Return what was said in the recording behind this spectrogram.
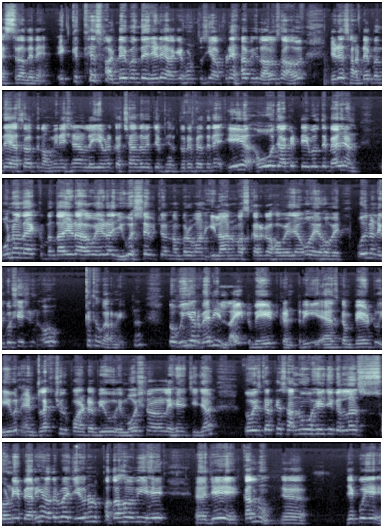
ਇਸ ਤਰ੍ਹਾਂ ਦੇ ਨੇ। ਇਹ ਕਿੱਥੇ ਸਾਡੇ ਬੰਦੇ ਜਿਹੜੇ ਆ ਕੇ ਹੁਣ ਤੁਸੀਂ ਆਪਣੇ ਆਪ ਹੀ ਲਾ ਲਓ ਹਿਸਾਬ, ਜਿਹੜੇ ਸਾਡੇ ਬੰਦੇ ਇਸ ਵਕਤ ਨੋਮੀਨੇਸ਼ਨਾਂ ਲਈ ਆਪਣੇ ਕੱਛਾਂ ਦੇ ਵਿੱਚ ਫਿਰ ਤੁਰੇ ਫਿਰਦੇ ਨੇ, ਇਹ ਉਹ ਜਾ ਕੇ ਟੇਬਲ ਤੇ ਬਹਿ ਜਾਣ। ਉਹਨਾਂ ਦਾ ਇੱਕ ਬੰਦਾ ਜਿਹੜਾ ਹੋਵੇ ਜਿਹੜਾ ਯੂਐਸਏ ਵਿੱਚੋਂ ਨੰਬਰ 1 ਇਲਾਨ ਮਸਕ ਵਰਗਾ ਹੋਵੇ ਜਾਂ ਉਹ ਇਹ ਹੋਵੇ, ਉਹਦੇ ਨਾਲ ਨੈਗੋਸ਼ੀਏਸ਼ਨ ਉਹ ਕਿੱਥੋਂ ਕਰਨਗੇ? So we are very light weight country as compared to even intellectual point of View emotional ਇਹ ਚੀਜ਼ਾਂ। ਤੋ ਇਸ ਕਰਕੇ ਸਾਨੂੰ ਉਹ ਜੀ ਗੱਲਾਂ ਸੁਣਨੀਆਂ ਪੈ ਰਹੀਆਂ। ਅਦਰਵਾਈਜ਼ ਜੇ ਉਹਨਾਂ ਨੂੰ ਪਤਾ ਹੋਵੇ ਵੀ ਇਹ ਜੇ ਕੱਲ ਨੂੰ ਜੇ ਕੋਈ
